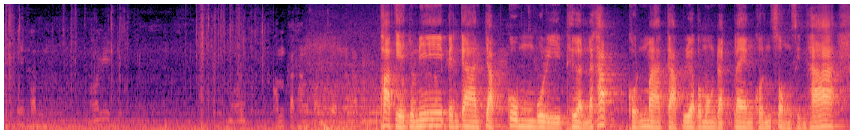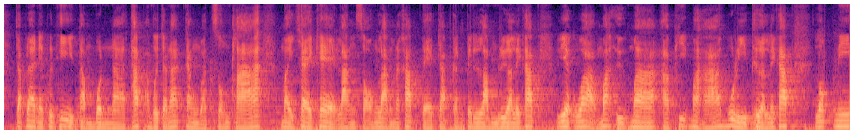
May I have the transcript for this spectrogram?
โอเคครับเอาดิเมาทำกระทั่งสองคนนะครับภาพที่เห็นอยู่นี้เป็นการจับกลุ่มบุหรี่เถื่อนนะครับ ขนมากับเรือประมงดัดแปลงขนส่งสินค้า จับได้ในพื้นที่ตำบลนาทับอำเภอจนะจังหวัดสงขลาไม่ใช่แค่ลังสองลังนะครับ แต่จับกันเป็นลำเรือเลยครับ เรียกว่ามหึมาอภิมหาบุรีเถื่อนเลยครับล็อตนี้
